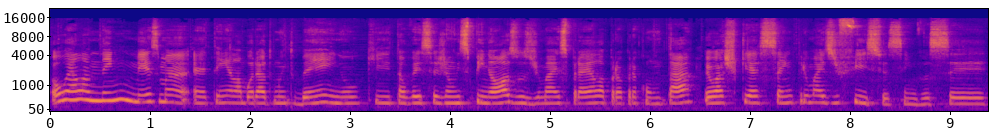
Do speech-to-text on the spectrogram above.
ou ela nem mesma é, tem elaborado muito bem, ou que talvez sejam espinhosos demais para ela própria contar, eu acho que é sempre o mais difícil, assim, você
